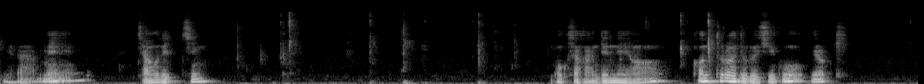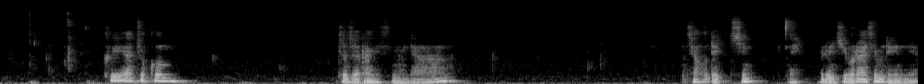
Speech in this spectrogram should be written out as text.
그 다음에 좌우 대칭 복사가 안 됐네요. 컨트롤 누르시고 이렇게 크기가 조금 조절하겠습니다. 좌우 대칭 네, 이런 식으로 하시면 되겠네요.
